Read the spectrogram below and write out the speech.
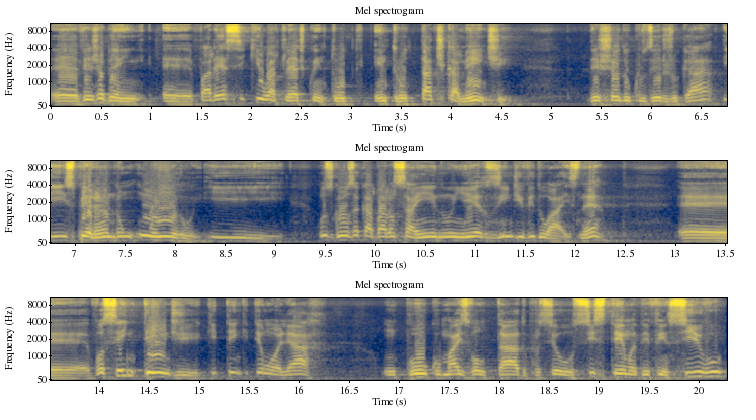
É, veja bem, é, parece que o Atlético entrou, entrou taticamente, deixando o Cruzeiro jogar e esperando um, um, erro. E os gols acabaram saindo em erros individuais, né? É, você entende que tem que ter um olhar um pouco mais voltado para o seu sistema defensivo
